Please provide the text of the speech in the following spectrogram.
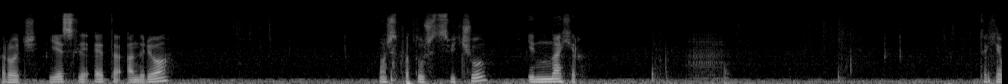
Короче, если это Анрё, он сейчас потушит свечу и нахер. Так я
